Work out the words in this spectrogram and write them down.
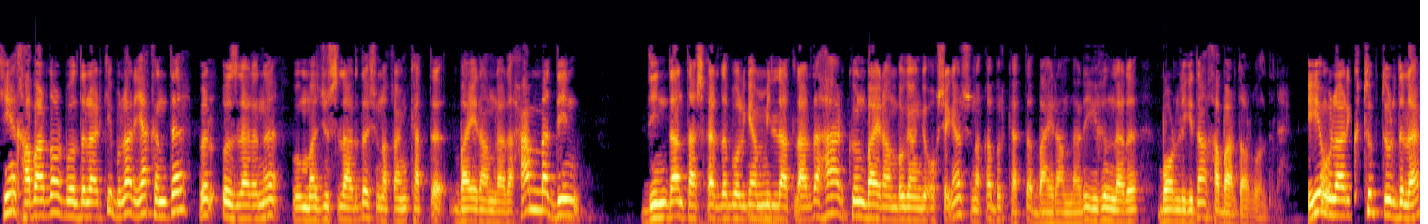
keyin xabardor bo'ldilarki bular yaqinda bir o'zlarini bu majuslarda shunaqangi katta bayramlari hamma din dindan tashqarida bo'lgan millatlarda har kun bayram bo'lganga o'xshagan shunaqa bir katta bayramlari yig'inlari borligidan xabardor bo'ldilar. Keyin ular kutib turdilar.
